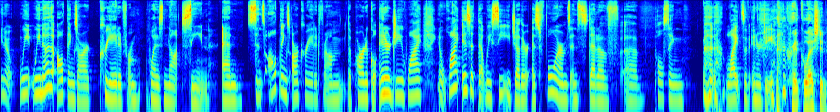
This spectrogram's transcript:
you know, we, we know that all things are created from what is not seen. And since all things are created from the particle energy, why, you know, why is it that we see each other as forms instead of uh, pulsing lights of energy? Great question.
